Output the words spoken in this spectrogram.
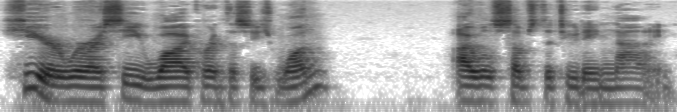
here where I see y parentheses 1, I will substitute a 9.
